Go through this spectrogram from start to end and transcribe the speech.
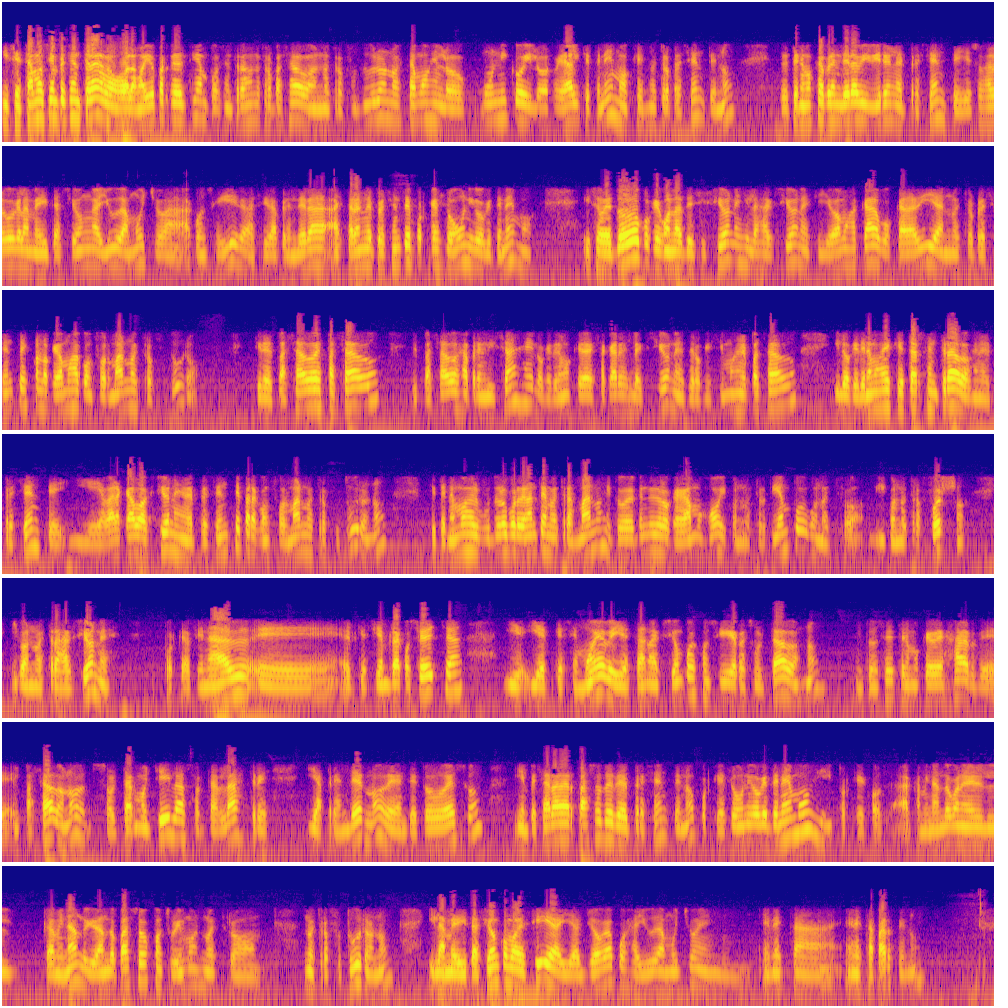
y si estamos siempre centrados, o la mayor parte del tiempo centrados en nuestro pasado, en nuestro futuro, no estamos en lo único y lo real que tenemos, que es nuestro presente, ¿no? Entonces tenemos que aprender a vivir en el presente y eso es algo que la meditación ayuda mucho a, conseguir, es decir, aprender a, estar en el presente porque es lo único que tenemos. Y sobre todo porque con las decisiones y las acciones que llevamos a cabo cada día en nuestro presente es con lo que vamos a conformar nuestro futuro. Es decir, el pasado es pasado el pasado es aprendizaje, lo que tenemos que sacar es lecciones de lo que hicimos en el pasado y lo que tenemos es que estar centrados en el presente y llevar a cabo acciones en el presente para conformar nuestro futuro, ¿no? Si tenemos el futuro por delante de nuestras manos y todo depende de lo que hagamos hoy, con nuestro tiempo con nuestro, y con nuestro esfuerzo y con nuestras acciones, porque al final eh, el que siembra cosecha y, el que se mueve y está en acción pues consigue resultados, ¿no? Entonces tenemos que dejar del el pasado, ¿no? Soltar mochilas, soltar lastres y aprender, ¿no? De, todo eso y empezar a dar pasos desde el presente, ¿no? Porque es lo único que tenemos y porque caminando con el caminando y dando pasos construimos nuestro nuestro futuro, ¿no? Y la meditación, como decía, y el yoga, pues ayuda mucho en, en esta en esta parte, ¿no?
